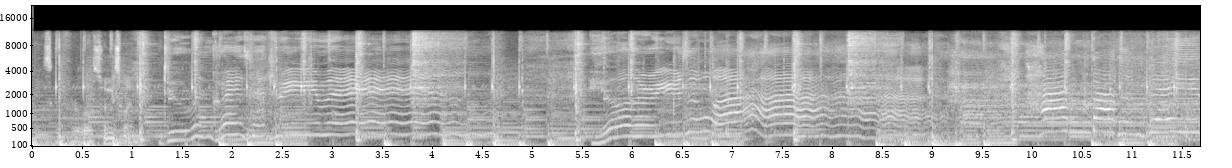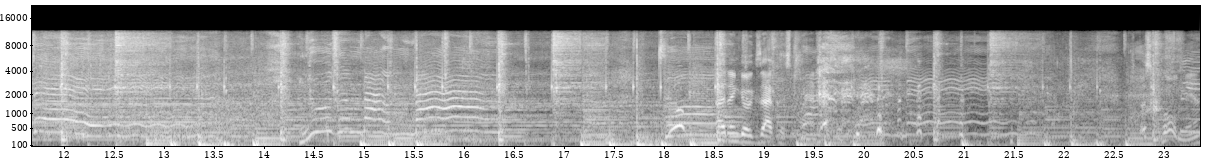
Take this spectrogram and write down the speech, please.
Let's go for a little swim swim. That didn't go exactly as planned. It was cold, man.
